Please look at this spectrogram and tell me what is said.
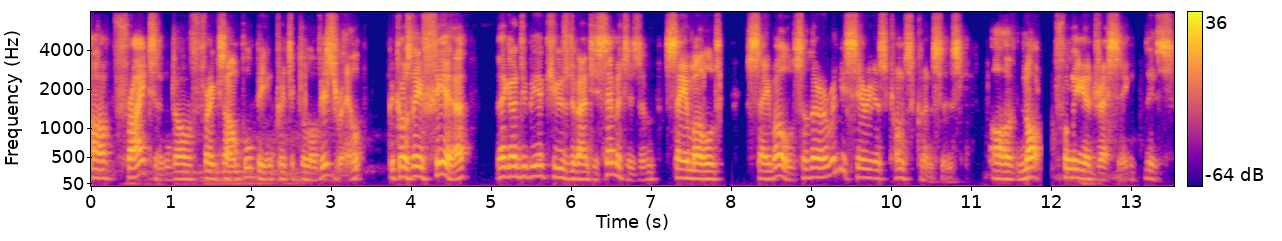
are frightened of, for example, being critical of Israel because they fear they're going to be accused of anti Semitism, same old, same old. So there are really serious consequences of not fully addressing this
